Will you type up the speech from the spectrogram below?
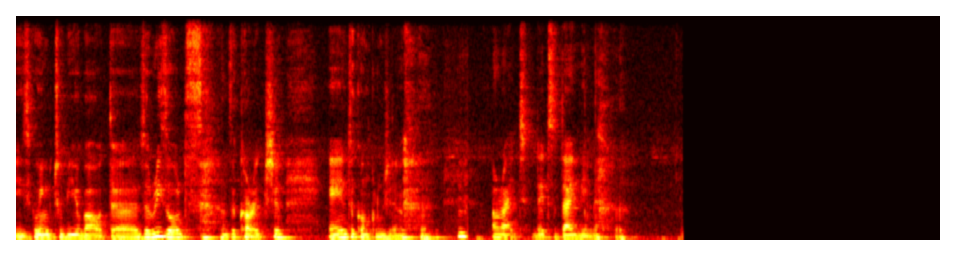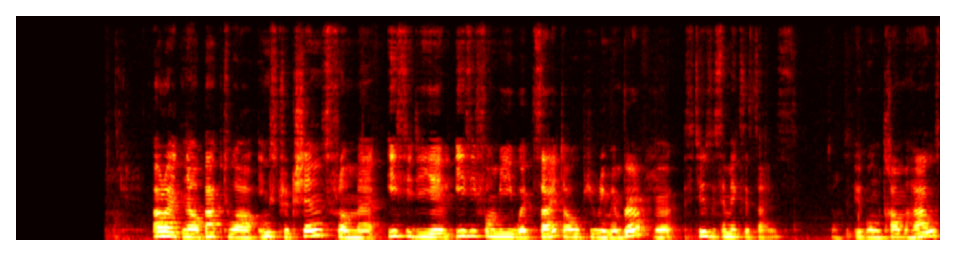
is going to be about uh, the results, the correction, and the conclusion. All right, let's dive in. All right, now back to our instructions from uh, ECDL Easy For Me website. I hope you remember. still the same exercise. Übung Traumhaus.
